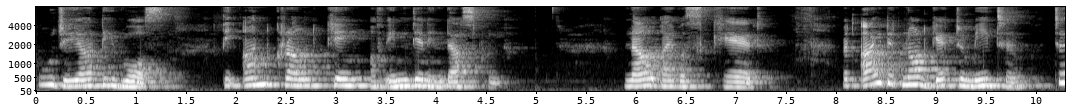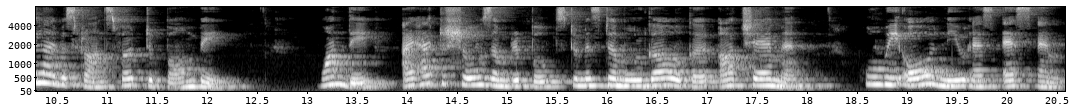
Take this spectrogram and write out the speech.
who JRD was, the uncrowned king of Indian industry now I was scared. But I did not get to meet him till I was transferred to Bombay. One day, I had to show some reports to Mr. Mulgaonkar, our chairman, who we all knew as SM.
